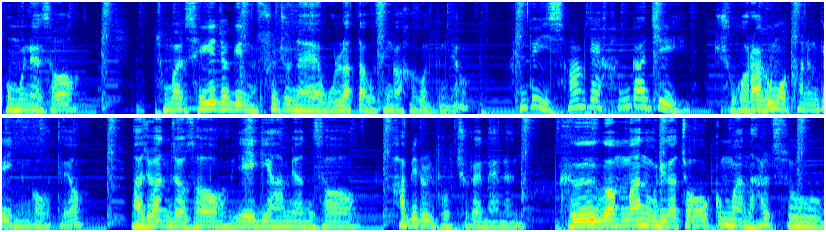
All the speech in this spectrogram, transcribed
부문에서 정말 세계적인 수준에 올랐다고 생각하거든요. 그런데 이상하게 한 가지 죽어라고 못하는 게 있는 것 같아요. 마주 앉아서 얘기하면서 합의를 도출해내는 그것만 우리가 조금만 할 수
